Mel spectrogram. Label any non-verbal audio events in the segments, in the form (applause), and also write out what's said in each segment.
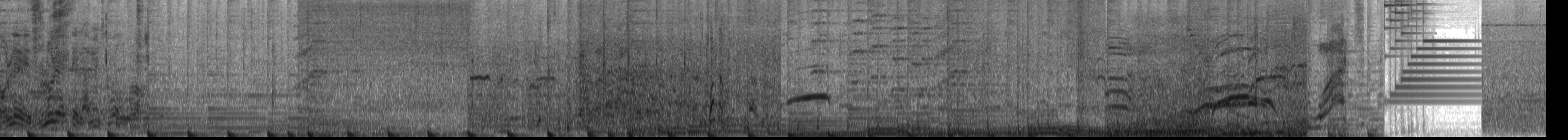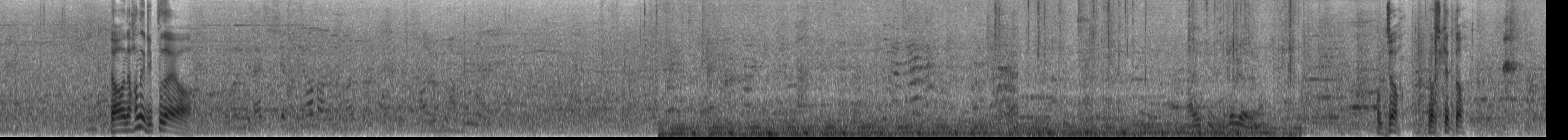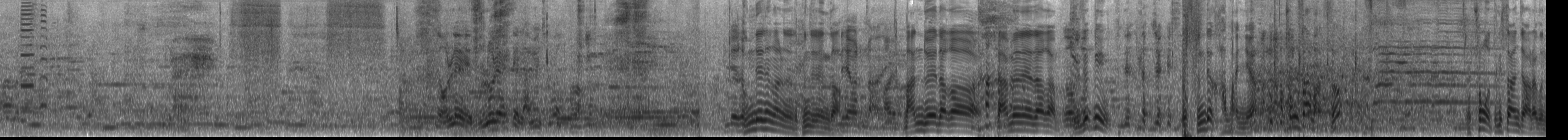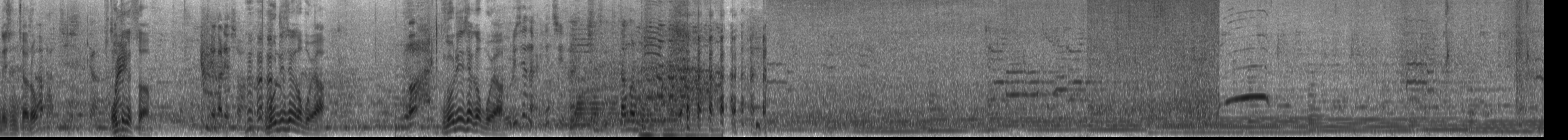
원래 물놀이 할 때 라면 최고야. 야 근데 하늘 이쁘다 야 이거 좀더 돌려야 되나? 먹자 맛있겠다 원래 물놀이 할 때 라면 최고야. 군대 생각나다 군대 생각 내가 좀안 해. 만두에다가 (laughs) 라면에다가 이 새끼 군대. 너 군대 가봤냐? 총 쏴봤어? 총 어떻게 쏴는지 알아 근데 진짜로? 새끼야. 어떻게 쏴? 대가리에서. 놀이새가 뭐야? 뭐? 놀이새가 뭐야? 우리새는 알겠지. 딴걸 먹어.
